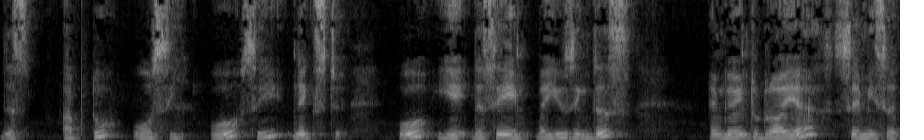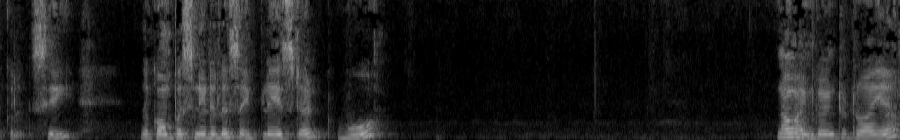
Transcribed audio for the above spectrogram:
this up to OC. OC next. OA the same. By using this I am going to draw a semicircle. See the compass needle is I placed at O. Now I am going to draw a,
